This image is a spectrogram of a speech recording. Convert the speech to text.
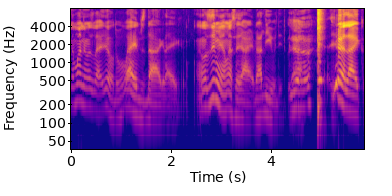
the man was like, yo, the vibes, dog. Like, you see me? I'm gonna say, alright, I deal with it. Yeah. Yeah, like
